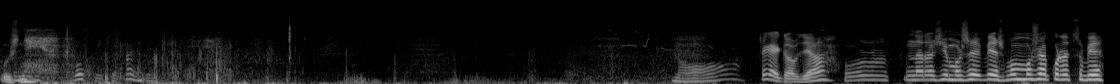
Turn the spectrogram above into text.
później. No. Czekaj Klaudia, na razie może, wiesz, bo może akurat sobie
